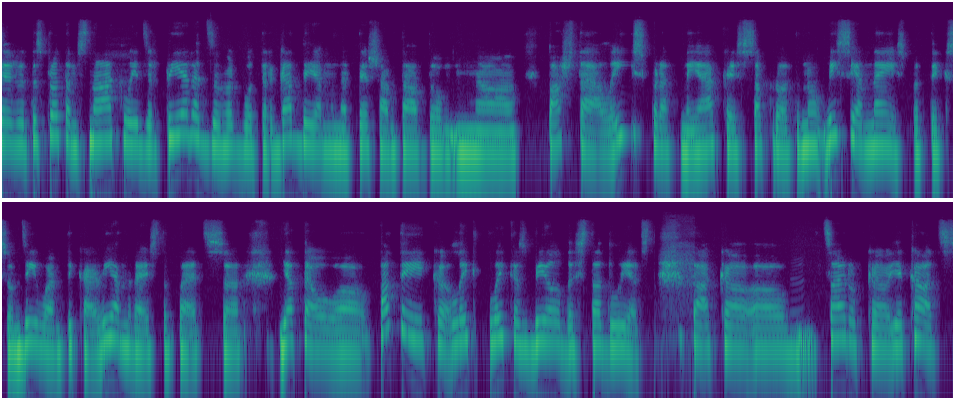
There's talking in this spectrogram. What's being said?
ir, tas, protams, nāk līdz ar pieredzi, varbūt ar gadiem un ar tiešām tādu mm, paštēlu izpratni, ja, ka es saprotu, nu, visiem neizpatiks un dzīvojam tikai vienreiz. Tāpēc, ja tev patīk likt likas bildes, tad lietas. Tā ka ceru, ka, ja kāds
